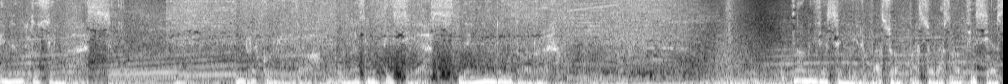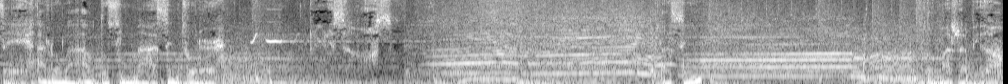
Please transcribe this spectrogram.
En Autos y más, un recorrido por las noticias del mundo motor. No olvides seguir paso a paso las noticias de arroba autos en Twitter. ¿Así? O más rápido.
